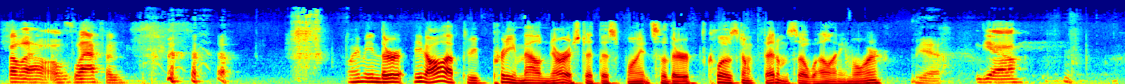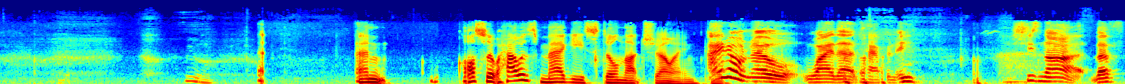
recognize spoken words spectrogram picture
fell out. I was laughing. I mean, they're they all have to be pretty malnourished at this point, so their clothes don't fit them so well anymore. yeah. Yeah. And also, how is Maggie still not showing? I don't know why that's happening. She's not. That's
